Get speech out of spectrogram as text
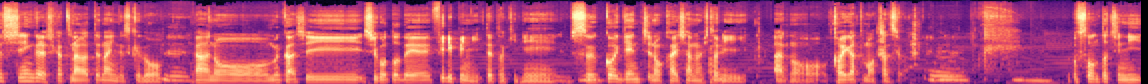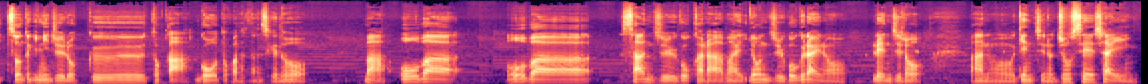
7人ぐらいしか繋がってないんですけど、うん。あのー昔仕事でフィリピンに行った時にう、ん。すっごい現地の会社の人に、あのー可愛がってもらったんですよ。うん。その時に、その時26とか5とかだったんですけど、まあ、オーバー、オーバー35からまあ45ぐらいのレンジの、あの、現地の女性社員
